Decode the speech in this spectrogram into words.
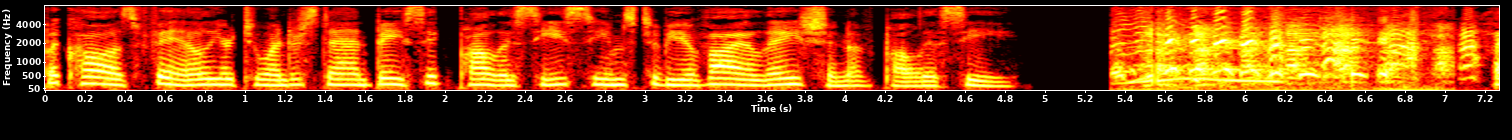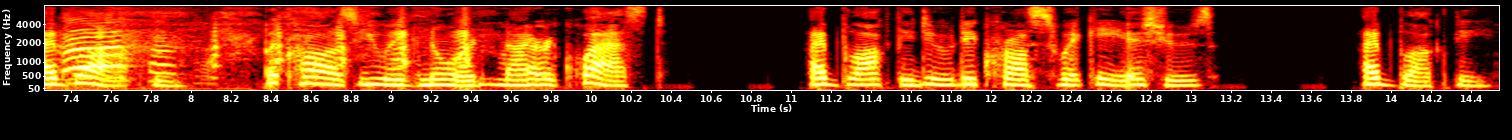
because failure to understand basic policy seems to be a violation of policy. I block thee, because you ignored my request. I block thee due to cross-wiki issues. I block thee,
